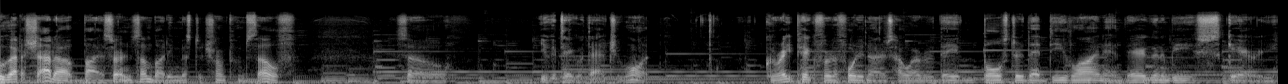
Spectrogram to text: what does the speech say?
who got a shout out by a certain somebody, Mr. Trump himself. So you can take with that what you want. Great pick for the 49ers, however. They've bolstered that D line and they're going to be scary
